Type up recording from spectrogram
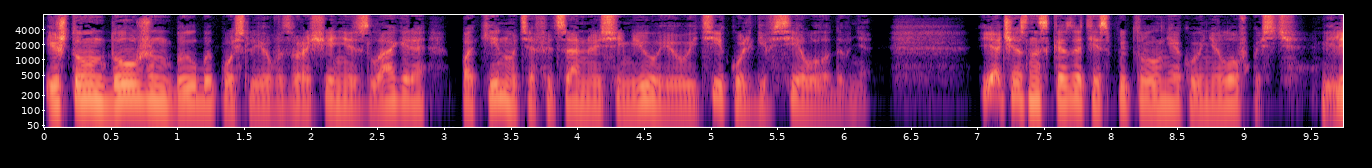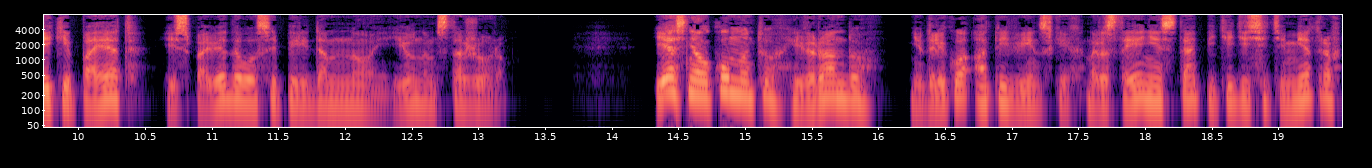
и что он должен был бы после ее возвращения из лагеря покинуть официальную семью и уйти к Ольге Всеволодовне. Я, честно сказать, испытывал некую неловкость. Великий поэт исповедовался передо мной, юным стажером. Я снял комнату и веранду недалеко от Ивинских, на расстоянии 150 метров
